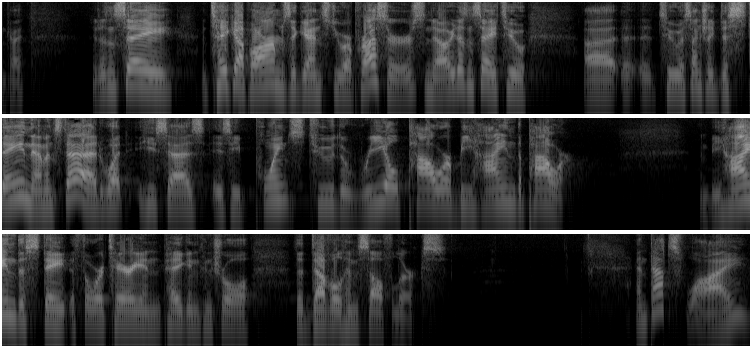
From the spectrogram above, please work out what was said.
Okay? It doesn't say take up arms against your oppressors. No, he doesn't say to, uh, to essentially disdain them. Instead, what he says is he points to the real power behind the power. And behind the state authoritarian pagan control, the devil himself lurks. And that's why,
